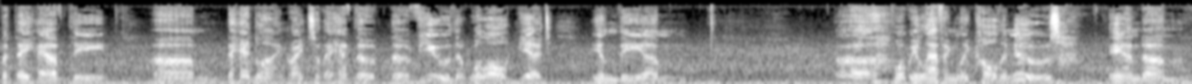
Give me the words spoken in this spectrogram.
but they have the um, the headline, right? So they have the the view that we'll all get in the um, uh, what we laughingly call the news, and um,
